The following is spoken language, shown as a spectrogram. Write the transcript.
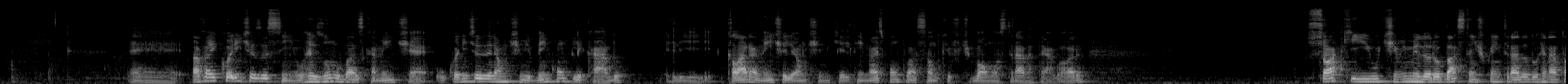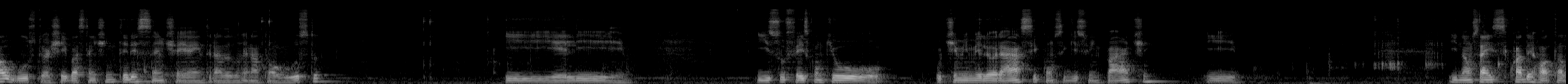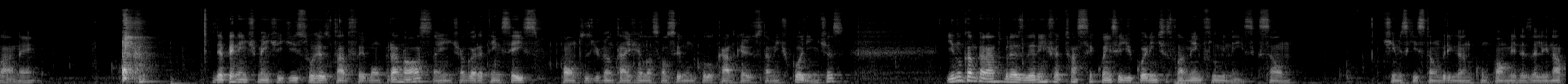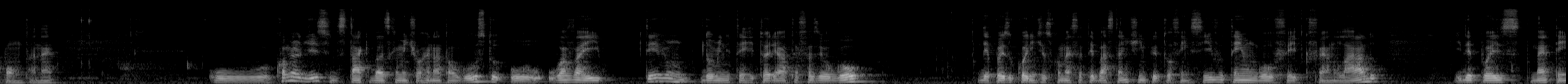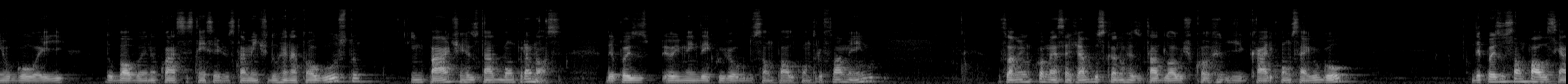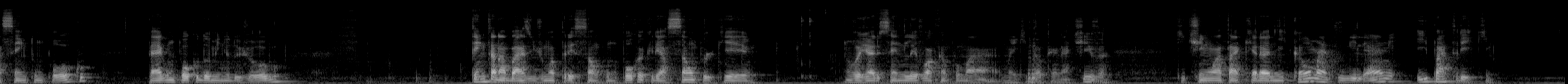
É, Havaí e Corinthians, assim, o resumo basicamente é: o Corinthians ele é um time bem complicado. Ele claramente ele é um time que ele tem mais pontuação do que o futebol mostrado até agora. Só que o time melhorou bastante com a entrada do Renato Augusto. Eu achei bastante interessante a entrada do Renato Augusto. E ele. Isso fez com que o, o time melhorasse, conseguisse o empate e. E não saísse com a derrota lá, né? Independentemente disso, o resultado foi bom para nós. A gente agora tem seis pontos de vantagem em relação ao segundo colocado, que é justamente o Corinthians. E no Campeonato Brasileiro a gente vai ter uma sequência de Corinthians, Flamengo e Fluminense, que são times que estão brigando com o Palmeiras ali na ponta, né? O, como eu disse, o destaque basicamente é o Renato Augusto. O, o Havaí teve um domínio territorial até fazer o gol. Depois o Corinthians começa a ter bastante ímpeto ofensivo. Tem um gol feito que foi anulado. E depois né, tem o gol aí do Balbuena com a assistência justamente do Renato Augusto. Empate, resultado bom para nós. Depois eu emendei com o jogo do São Paulo contra o Flamengo. O Flamengo começa já buscando o resultado logo de, cara e consegue o gol. Depois o São Paulo se assenta um pouco, pega um pouco o domínio do jogo. Tenta na base de uma pressão com pouca criação, porque o Rogério Senna levou a campo uma, uma equipe alternativa que tinha um ataque que era Nicão, Marcos Guilherme e Patrick.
